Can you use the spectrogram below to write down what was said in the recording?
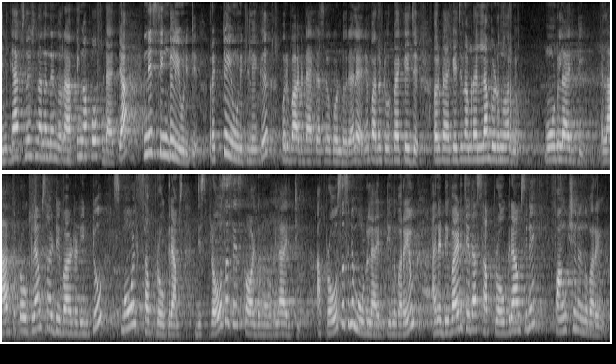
എൻകാപ്സുലേഷൻ എന്ന് പറഞ്ഞാൽ എന്തോ? Wrapping up of data in a single unit ഒരൊറ്റ യൂണിറ്റിലേക്ക് ഒരുപാട് ഡാറ്റാസിനെ കൊണ്ടുവരിക അല്ലേ? ഞാൻ പറഞ്ഞു ടൂർ പാക്കേജ് ഒരു പാക്കേജ് നമ്മുടെ എല്ലാം പെടുമെന്ന് പറഞ്ഞു. Modularity large programs are divided into small sub programs this process is called modularity ആ പ്രോസസ്സിന് മോഡുലാരിറ്റി എന്ന് പറയും. അതിനെ ഡിവൈഡ് ചെയ്ത ആ സബ് പ്രോഗ്രാംസിനെ ഫങ്ഷൻ എന്ന് പറയും.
